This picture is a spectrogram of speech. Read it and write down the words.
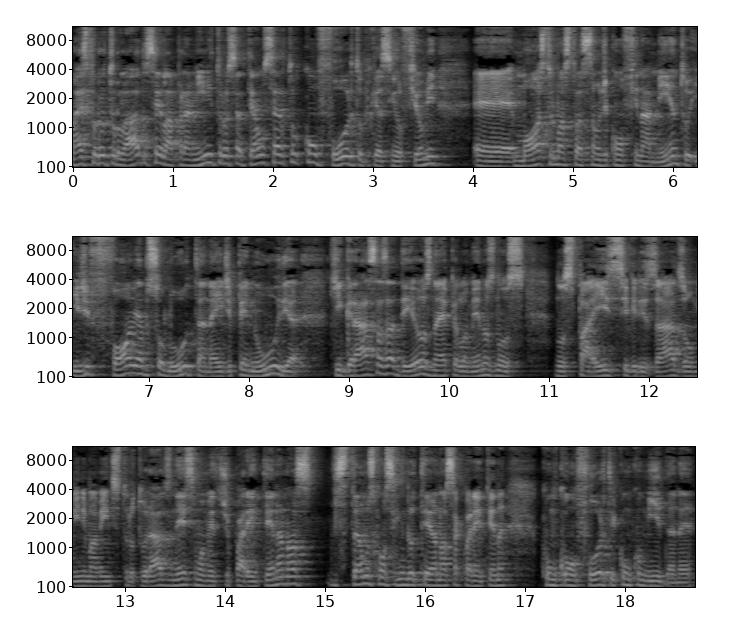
Mas por outro lado, sei lá, para mim me trouxe até um certo conforto, porque assim, o filme é, mostra uma situação de confinamento e de fome absoluta, né, e de penúria, que graças a Deus, né, pelo menos nos, nos países civilizados ou minimamente estruturados, nesse momento de quarentena, nós estamos conseguindo ter a nossa quarentena com conforto e com comida, né.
